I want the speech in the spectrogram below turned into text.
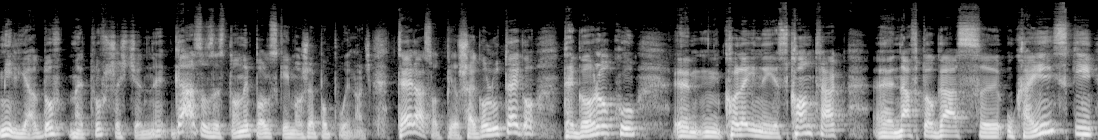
miliardów metrów sześciennych gazu ze strony polskiej może popłynąć. Teraz od 1 lutego tego roku kolejny jest kontrakt y, Naftogaz y, ukraiński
